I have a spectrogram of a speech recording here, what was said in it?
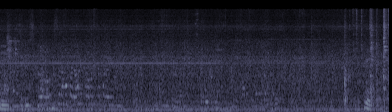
Hmm. Hmm.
